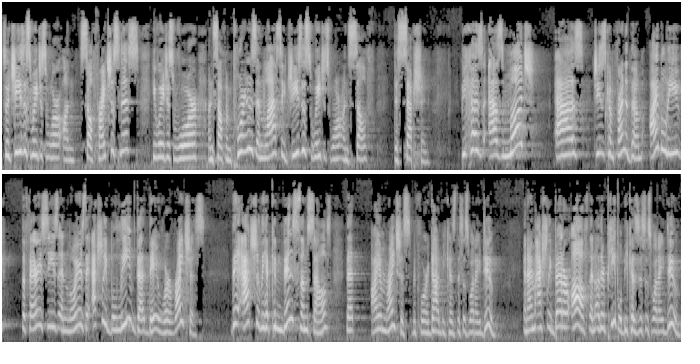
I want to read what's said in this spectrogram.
So Jesus wages war on self righteousness, he wages war on self importance, and lastly, Jesus wages war on self deception. Because as much as Jesus confronted them, I believe the Pharisees and lawyers, they actually believed that they were righteous. They actually had convinced themselves that I am righteous before God because this is what I do. And I'm actually better off than other people because this is what I do.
